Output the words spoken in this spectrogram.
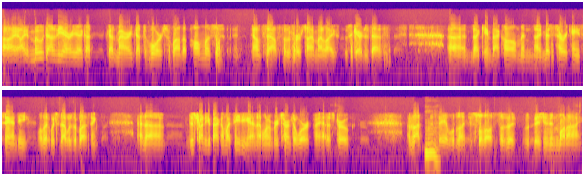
I, I moved out of the area. I got got married. Got divorced. Wound up homeless down south for the first time in my life. Was scared to death. Uh, and I came back home and I missed Hurricane Sandy. Well, that which that was a blessing. And uh, just trying to get back on my feet again. I want to return to work. I had a stroke. I'm not disabled. I just lost the vision in one eye.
